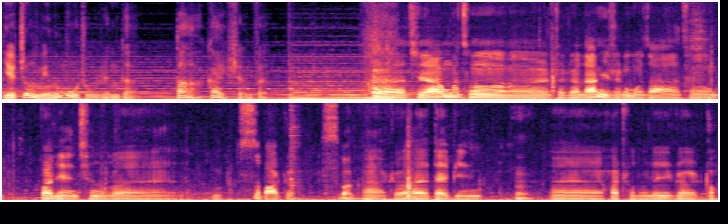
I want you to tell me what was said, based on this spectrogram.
也证明了墓主人的大概身份。呃，主要我们从这个南面这个墓葬，从北边迁走了四八个，四八个。啊，主要还带兵，嗯，嗯，还出土了一个弓，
